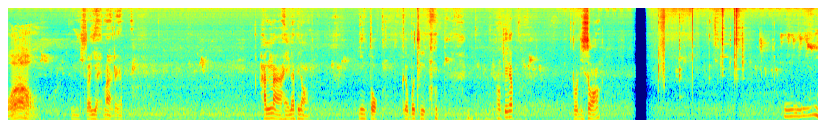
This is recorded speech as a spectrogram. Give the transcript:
ว้าวใส่ใหญ่มากเลยครับ หันหน้าให้นะพี่น้อง ยิงตกเกือบบ่ถึกโอเคครับ ตัวที่สองอู้ย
